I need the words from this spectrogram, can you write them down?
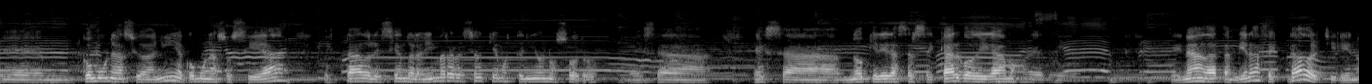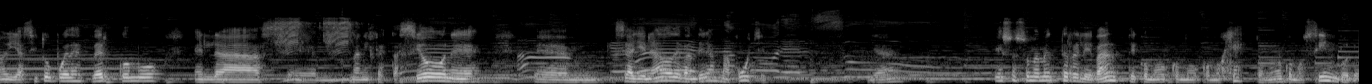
Eh, como una ciudadanía, como una sociedad está adoleciendo la misma represión que hemos tenido nosotros, esa, esa no querer hacerse cargo, digamos, de, nada, también ha afectado al chileno y así tú puedes ver cómo en las eh, manifestaciones eh, se ha llenado de banderas mapuches. Eso es sumamente relevante como, como, como gesto, ¿no? como símbolo.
